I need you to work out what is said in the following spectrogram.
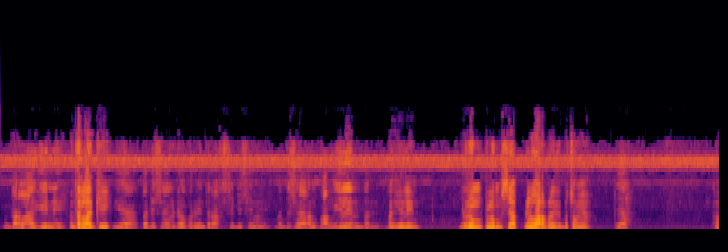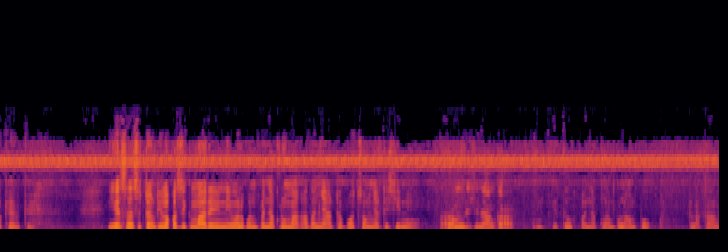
Bentar lagi nih Bentar lagi Iya, tadi saya udah berinteraksi di sini. Nanti saya akan panggilin tadi. panggilin. Ya. Belum belum siap keluar berarti pocongnya. Ya, Oke oke. Iya saya sedang di lokasi kemarin ini walaupun banyak rumah katanya ada pocongnya di sini. oh, serem di sini angker. Hmm, Itu banyak lampu-lampu belakang.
